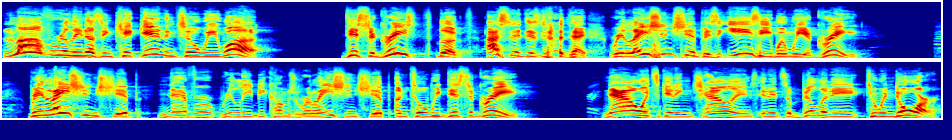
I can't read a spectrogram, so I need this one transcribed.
Love really doesn't kick in until we what? Disagrees. Look, I said this the other day relationship is easy when we agree. Relationship never really becomes relationship until we disagree. Now it's getting challenged in its ability to endure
